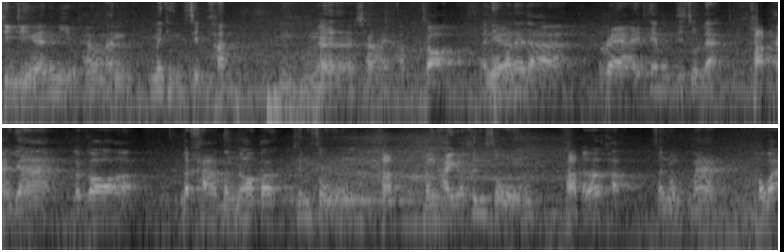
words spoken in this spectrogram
จริงๆน่าจะมีอยู่แค่ประมาณไม่ถึง 10 คันอืม อ่าใช่ครับ ก็อันนี้ก็น่าจะแรไอเทมที่สุดแล้วครับ หายากแล้วก็ราคาเมืองนอกก็ขึ้นสูง ครับ เมืองไทยก็ขึ้นสูง ครับแล้วก็ขับสนุกมาก เพราะว่า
